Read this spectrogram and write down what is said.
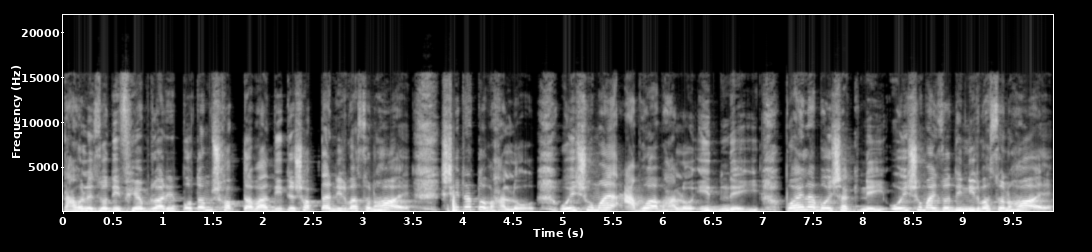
তাহলে যদি ফেব্রুয়ারির প্রথম সপ্তাহ বা দ্বিতীয় সপ্তাহ নির্বাচন হয়, সেটা তো ভালো। ওই সময় আবহাওয়া ভালো, ঈদ নেই, পয়লা বৈশাখ নেই। ওই সময় যদি নির্বাচন হয়,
